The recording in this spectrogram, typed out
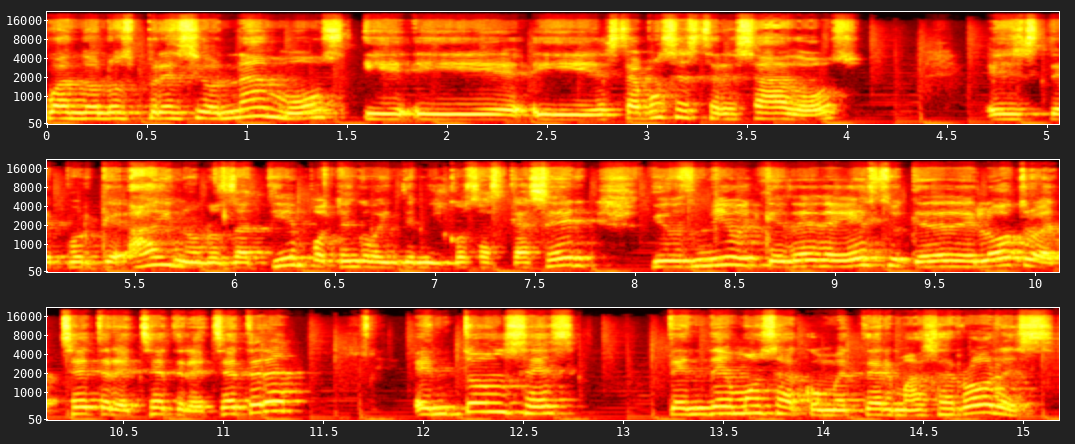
Cuando nos presionamos y, estamos estresados, este, porque, ay, no nos da tiempo, tengo 20 mil cosas que hacer, Dios mío, y quedé de esto y quedé del otro, etcétera, etcétera, etcétera. Entonces, tendemos a cometer más errores.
